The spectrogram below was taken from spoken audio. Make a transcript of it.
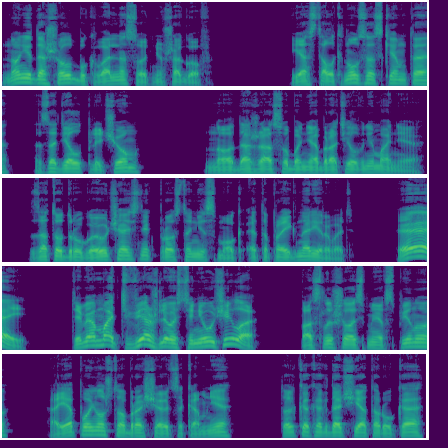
но не дошел буквально сотню шагов. Я столкнулся с кем-то, задел плечом, но даже особо не обратил внимания, зато другой участник просто не смог это проигнорировать. «Эй, тебя мать вежливости не учила?» Послышалось мне в спину, а я понял, что обращаются ко мне, только когда чья-то рука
